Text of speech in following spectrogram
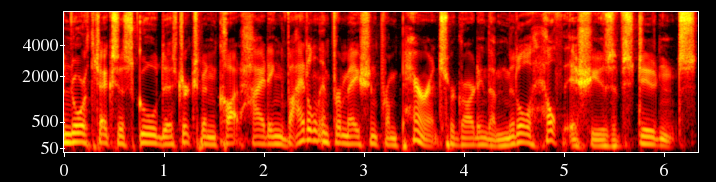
a North Texas school district's been caught hiding vital information from parents regarding the mental health issues of students.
